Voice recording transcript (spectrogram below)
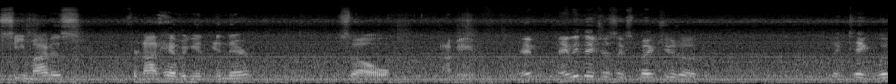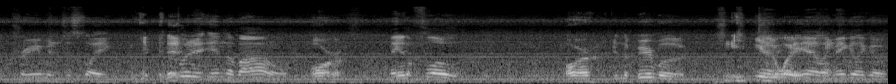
C minus for not having it in there. So, I mean, Maybe, maybe they just expect you to like take whipped cream and just like put it in the bottle, or make in, a float. or in the beer mug. Either yeah, way, yeah, like make it like a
